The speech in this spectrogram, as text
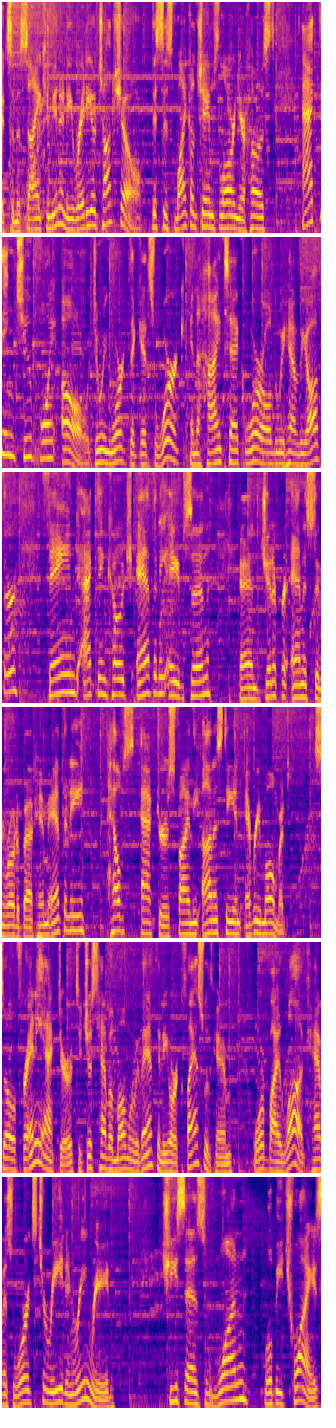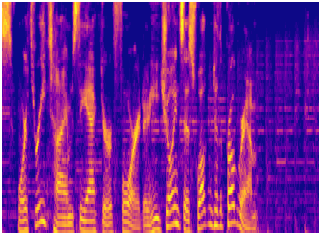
It's a Messiah Community Radio Talk Show. This is Michael James Lauren, your host. Acting 2.0, doing work that gets work in the high tech world. We have the author, famed acting coach Anthony Abeson, and Jennifer Aniston wrote about him. Anthony helps actors find the honesty in every moment. So, for any actor to just have a moment with Anthony or a class with him, or by luck have his words to read and reread, she says one will be twice or three times the actor Ford. And he joins us. Welcome to the program.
